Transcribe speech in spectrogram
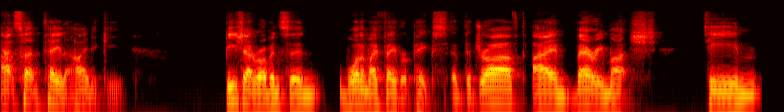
Outside Taylor Heinicke, Bijan Robinson, one of my favorite picks of the draft. I am very much team.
